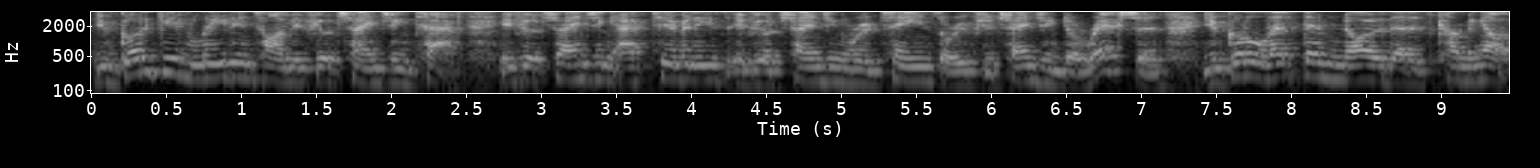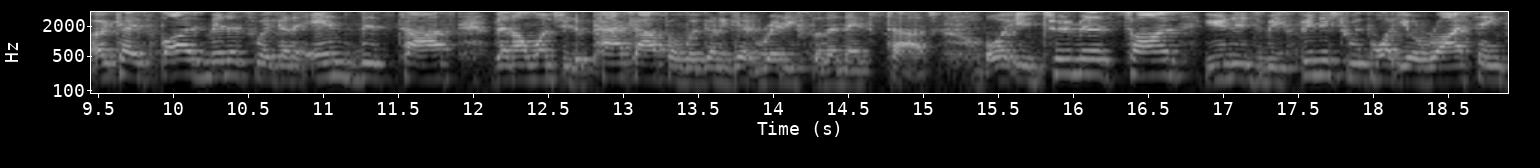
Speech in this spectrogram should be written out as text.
You've got to give lead in time if you're changing tack, if you're changing activities, if you're changing routines, or if you're changing direction. You've got to let them know that it's coming up. Okay, five minutes, we're going to end this task. Then I want you to pack up and we're going to get ready for the next task. Or in two minutes' time, you need to be finished with what you're writing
